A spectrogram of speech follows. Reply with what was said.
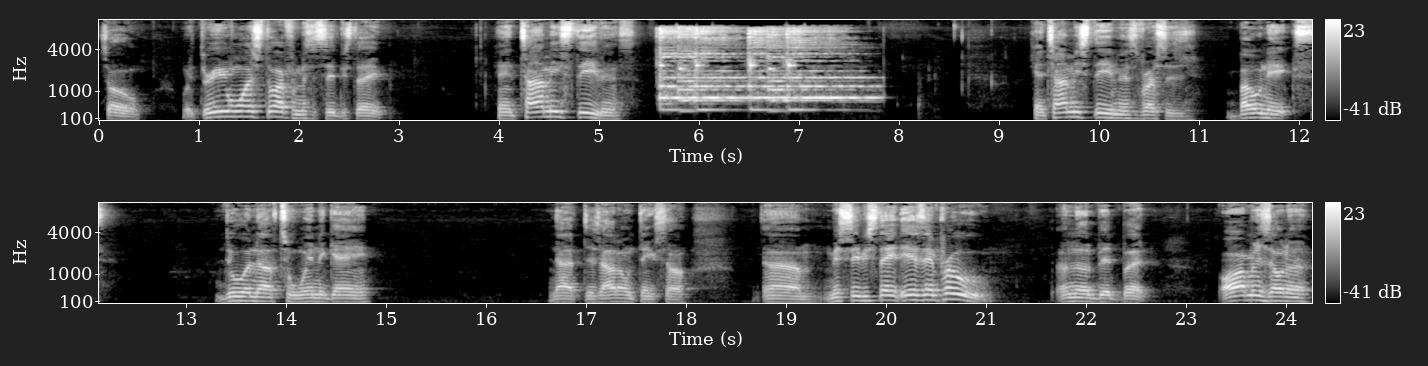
So with three one start for Mississippi State, and Tommy Stevens. Can Tommy Stevens versus Bo Nix do enough to win the game? Not this, I don't think so. Um, Mississippi State is improved a little bit, but Auburn's on a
